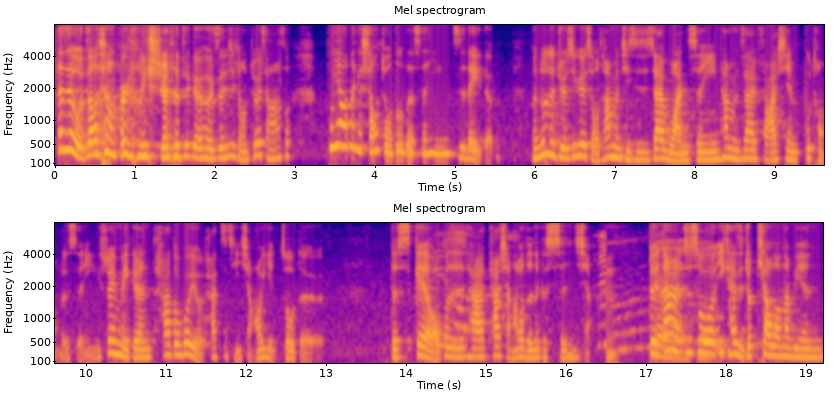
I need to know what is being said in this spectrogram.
但是我知道像 Berkeley 学的这个和声系统，就会常常说不要那个小九度的声音之类的。很多的爵士乐手，他们其实在玩声音，他们在发现不同的声音，所以每个人他都会有他自己想要演奏的的 scale，或者是他他想要的那个声响。嗯。对，当然是说一开始就跳到那边，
